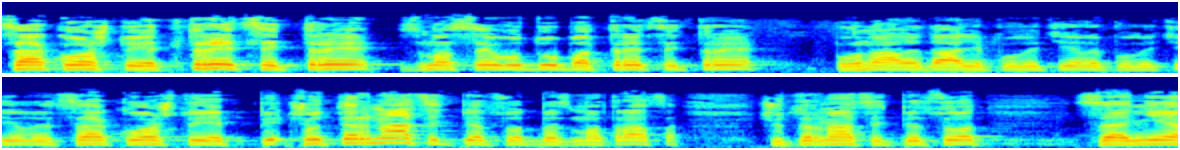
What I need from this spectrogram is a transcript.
Це коштує 33 з масиву дуба 33. Погнали далі, полетіли, полетіли. Це коштує пі- 14500 без матраса. 14500. Це ні,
